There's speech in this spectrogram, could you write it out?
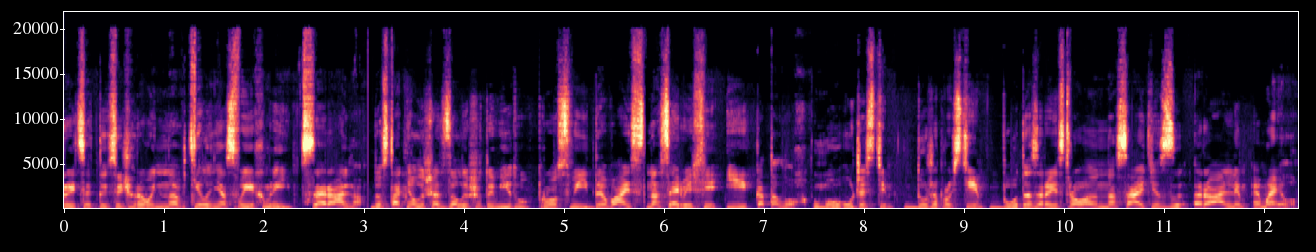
30 тисяч гривень на втілення своїх мрій? Це реально. Достатньо лише залишити відгук про свій девайс на сервісі і каталог. Умови участі дуже прості: бути зареєстрованим на сайті з реальним емейлом,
